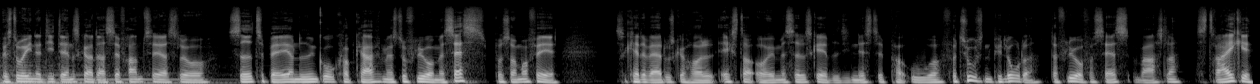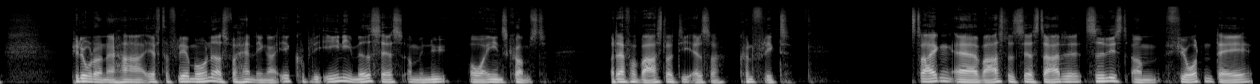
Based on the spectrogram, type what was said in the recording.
Hvis du er en af de danskere, der ser frem til at slå sæde tilbage og nyde en god kop kaffe, mens du flyver med SAS på sommerferie, så kan det være, at du skal holde ekstra øje med selskabet de næste par uger. For tusind piloter, der flyver for SAS, varsler strejke. Piloterne har efter flere måneders forhandlinger ikke kunne blive enige med SAS om en ny overenskomst, og derfor varsler de altså konflikt. Strækken er varslet til at starte tidligst om 14 dage.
